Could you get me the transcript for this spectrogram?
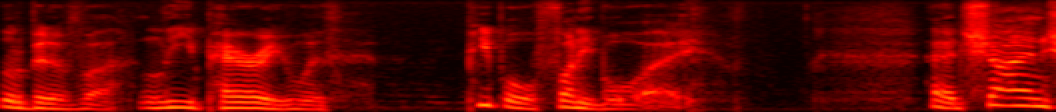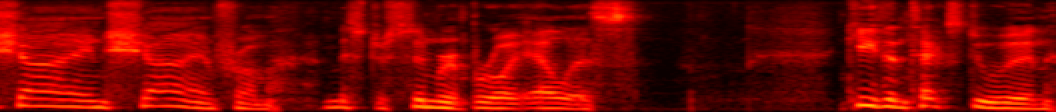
little bit of uh, Lee Perry with People Funny Boy. Had Shine, Shine, Shine from Mr. Symarip Roy Ellis. Keith and Tex doing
